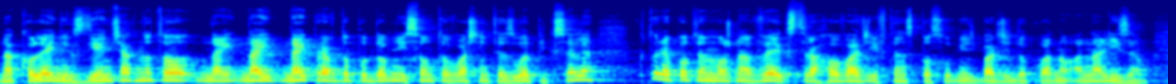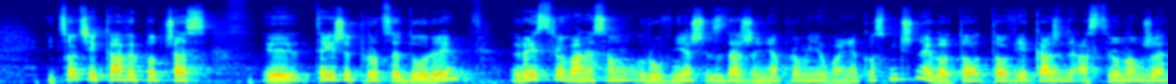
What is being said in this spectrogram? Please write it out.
na kolejnych zdjęciach, no to naj, naj, najprawdopodobniej są to właśnie te złe piksele, które potem można wyekstrahować i w ten sposób mieć bardziej dokładną analizę. I co ciekawe, podczas y, tejże procedury rejestrowane są również zdarzenia promieniowania kosmicznego. To, to wie każdy astronom, że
